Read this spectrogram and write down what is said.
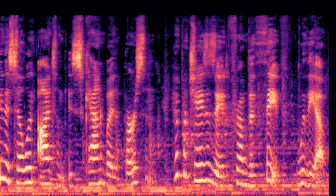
if the stolen item is scanned by the person who purchases it from the thief with the app.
